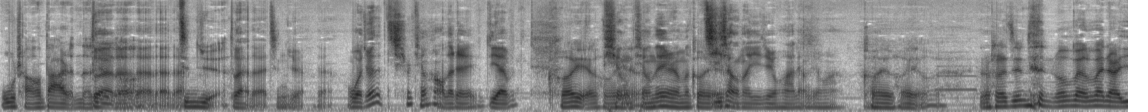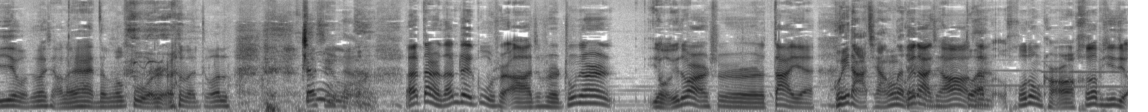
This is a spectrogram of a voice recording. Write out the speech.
无常大人的对对对对对，金句，对对金句，对。我觉得其实挺好的，这也可以可以，挺挺那什么可以。吉祥的一句话两句话。可以可以可以。你说今天你说为了卖件衣服，他妈想来还弄个故事，多真的，哎，但是咱们这故事啊，就是中间有一段是大爷鬼打墙的这个，鬼打墙，在胡同口喝啤酒，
